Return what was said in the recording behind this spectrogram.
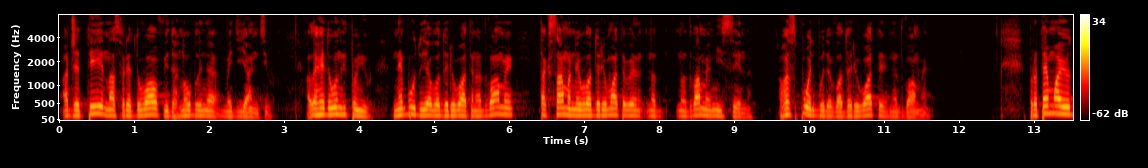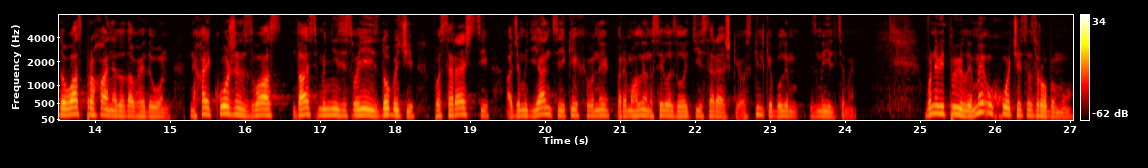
адже ти нас врятував від гноблення медіянців. Але Гедеон відповів: Не буду я владарювати над вами, так само не владарюватиме над, вами мій син. Господь буде владарювати над вами. Проте маю до вас прохання, додав Гедеон. Нехай кожен з вас дасть мені зі своєї здобичі по сережці, адже медіянці, яких вони перемогли, носили золоті сережки, оскільки були ізмаїльцями. Вони відповіли: ми охоче це зробимо.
